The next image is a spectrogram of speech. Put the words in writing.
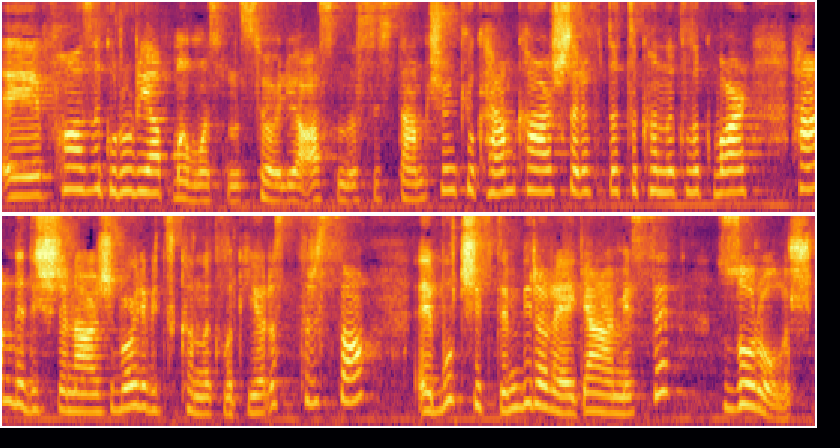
e, fazla gurur yapmamasını söylüyor aslında sistem. Çünkü hem karşı tarafta tıkanıklık var hem de dişil enerji böyle bir tıkanıklık yaratırsa e, bu çiftin bir araya gelmesi zor olur.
